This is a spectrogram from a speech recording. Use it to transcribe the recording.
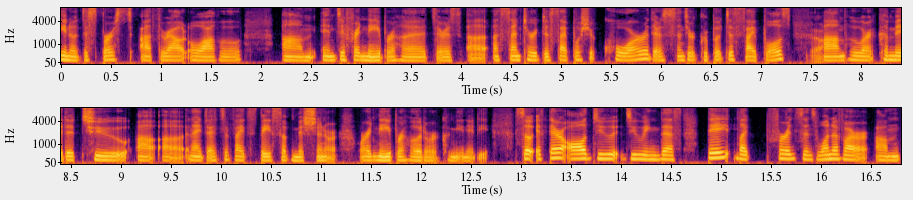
you know dispersed uh, throughout oahu um, in different neighborhoods. There's a, a centered discipleship core. There's a center group of disciples Yeah. um, who are committed to uh, uh, an identified space of mission or, or a neighborhood or a community. So if they're all do, doing this they like for instance one of our um,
